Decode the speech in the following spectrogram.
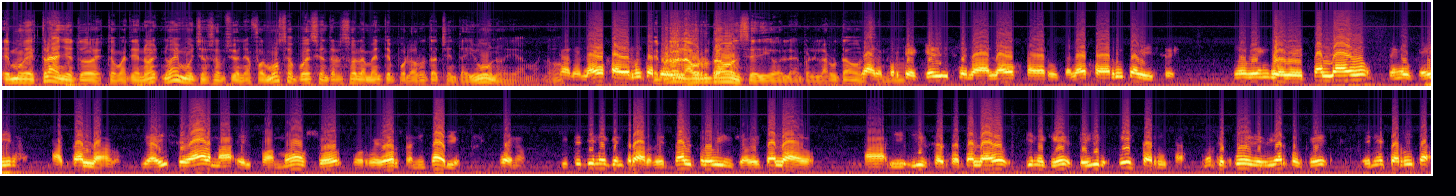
es muy extraño todo esto, Matías. No hay, no hay muchas opciones. A Formosa puedes entrar solamente por la ruta 81, digamos, ¿no? Claro, la hoja de ruta... Eh, perdón, la ruta 11, digo, la, la ruta 11. Claro, ¿no? porque ¿qué dice la, la hoja de ruta? La hoja de ruta dice, yo vengo de tal lado, tengo que ir a tal lado. Y ahí se arma el famoso corredor sanitario. Bueno, si usted tiene que entrar de tal provincia o de tal lado a y irse hasta tal lado, tiene que seguir esta ruta. No se puede desviar porque en esta ruta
